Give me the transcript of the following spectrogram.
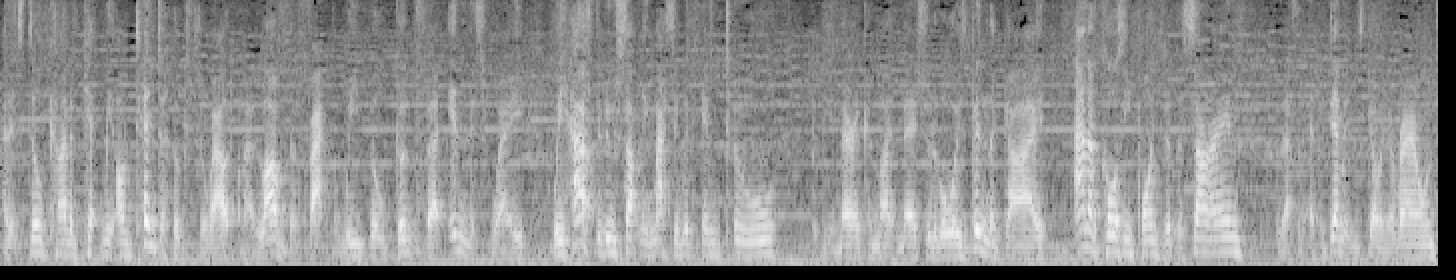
and it still kind of kept me on tenterhooks throughout, and I love the fact that we built Gunther in this way. We have to do something massive with him too, but the American Nightmare should have always been the guy, and of course he pointed at the sign, so that's an epidemic that's going around.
